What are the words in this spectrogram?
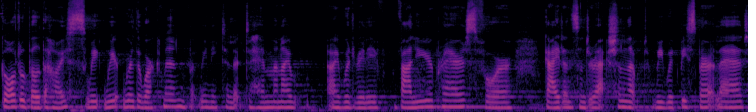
God will build the house. We, we're, we're, the workmen, but we need to look to Him. And I, I would really value your prayers for guidance and direction, that we would be spirit led,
